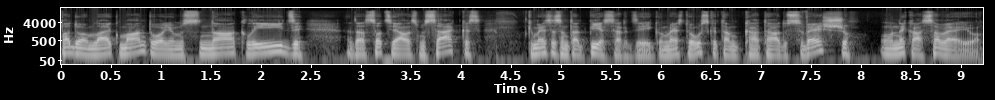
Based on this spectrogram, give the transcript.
padomu laiku mantojums, nāk līdzi tās sociālisma sekas, ka mēs esam tādi piesardzīgi un mēs to uzskatām kā tādu svešu un nekā savējo.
